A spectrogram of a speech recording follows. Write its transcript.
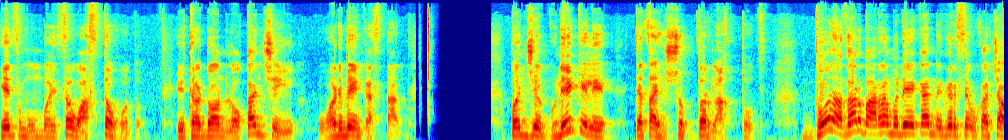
हेच मुंबईचं वास्तव होतं. इथं डॉन लोकांची वडबँक असतात. पण जे गुन्हे केलेत त्याचा हिशोब तर लागतोच. दोन हजार बारामध्ये एका नगरसेवकाच्या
